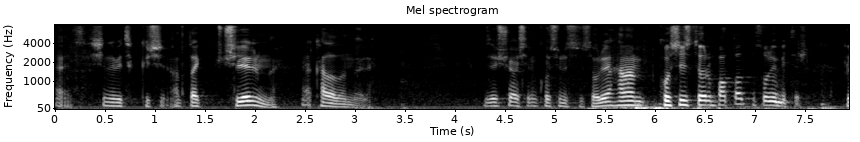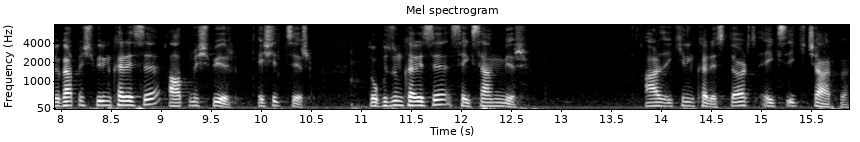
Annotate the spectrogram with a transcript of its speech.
Evet. Şimdi bir tık küç hatta küçülelim mi? Ya kalalım öyle. Bize şu açının kosinüsünü soruyor. Hemen kosinüs teoremi patlat bu soruyu bitir. Kök 61'in karesi 61 eşittir. 9'un karesi 81. Artı 2'nin karesi 4 eksi 2 çarpı.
